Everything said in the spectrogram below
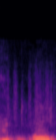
Go!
